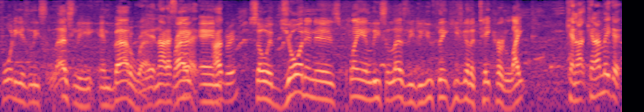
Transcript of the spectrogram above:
40 is Lisa Leslie in battle rap. Yeah, no, that's right. fact. And I agree. So if Jordan is playing Lisa Leslie, do you think he's gonna take her light? Can I can I make it?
